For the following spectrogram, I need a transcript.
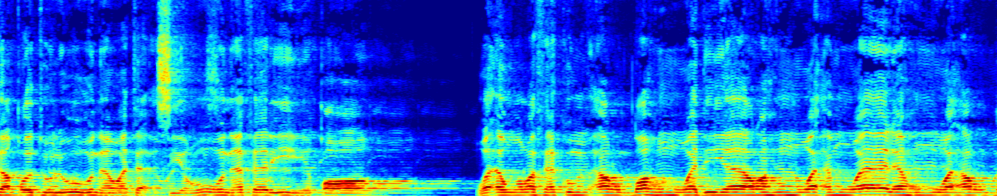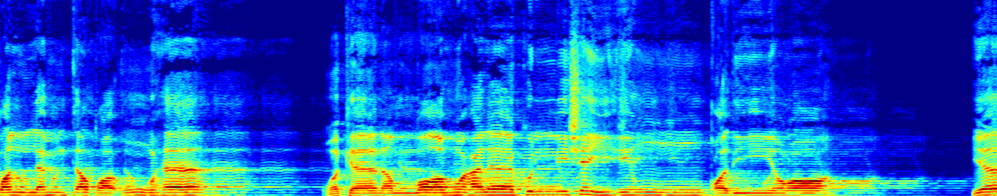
تقتلون وتأسرون فريقا. وأورثكم أرضهم وديارهم وأموالهم وأرضا لم تطئوها وكان الله على كل شيء قديرا. يا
